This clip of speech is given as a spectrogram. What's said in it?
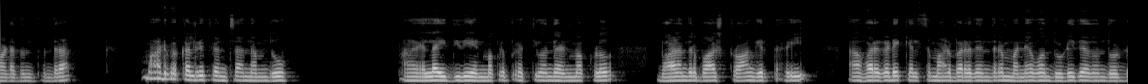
ಮಾಡೋದಂತಂದ್ರೆ ಮಾಡ್ಬೇಕಲ್ಲ ರೀ ಫ್ರೆಂಡ್ಸ ನಮ್ಮದು ಎಲ್ಲ ಇದ್ದಿದೆ ಹೆಣ್ಮಕ್ಳು. ಪ್ರತಿಯೊಂದು ಹೆಣ್ಮಕ್ಳು ಭಾಳ ಅಂದ್ರೆ ಭಾಳ ಸ್ಟ್ರಾಂಗ್ ಇರ್ತಾರೆ. ರೀ ಹೊರಗಡೆ ಕೆಲಸ ಮಾಡಿ ಅಂದರೆ ಮನ್ಯಾಗ ಒಂದು ದುಡಿದು, ಅದೊಂದು ದೊಡ್ಡ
